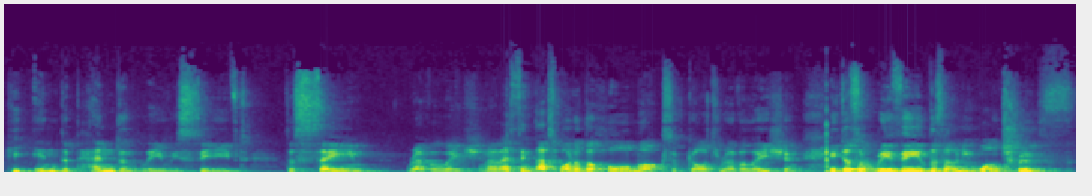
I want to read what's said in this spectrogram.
He independently received the same revelation. And I think that's one of the hallmarks of God's revelation. He doesn't reveal, there's only one truth.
